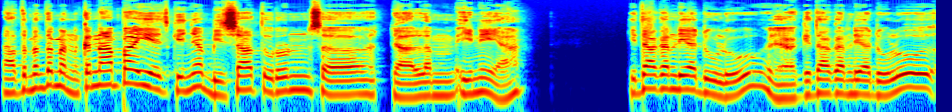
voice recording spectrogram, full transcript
Nah teman-teman, kenapa IHSG-nya bisa turun sedalam ini ya? Kita akan lihat dulu ya, kita akan lihat dulu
